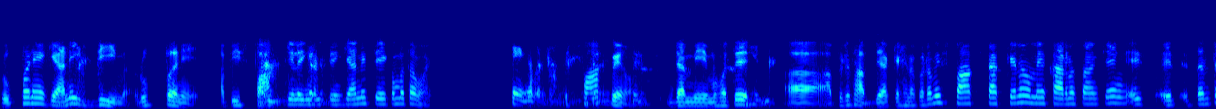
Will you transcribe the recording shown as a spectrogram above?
රුප්පණේ කියන්නේ ඉද්දීම. රුප්පණේ. අපි ස්පාර්ක් කියලා ඉංග්‍රීසියෙන් කියන්නේත් ඒකම තමයි. ඒකම තමයි. ස්පාර්ක් වෙනවා. දැන් මේ මොහොතේ අපිට ශබ්දයක් ඇහෙනකොටම ස්පාර්ක් එකක් එනවා මේ කර්ණ සංඛ්‍යෙන් එතනට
